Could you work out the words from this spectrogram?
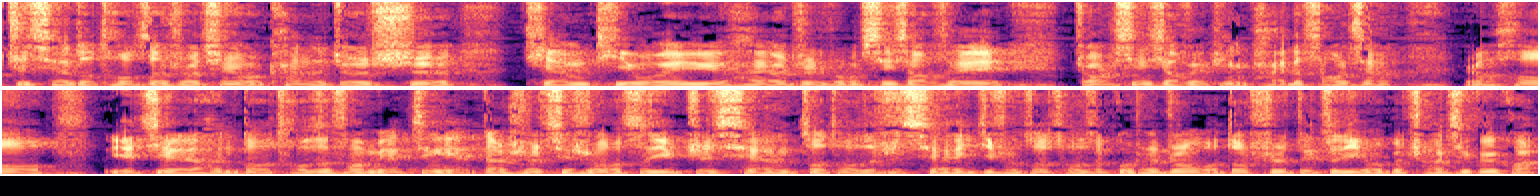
之前做投资的时候，其实我看的就是 TMT 文娱，还有这种新消费，主要是新消费品牌的方向。然后也积累了很多投资方面经验。但是其实我自己之前做投资之前，以及说做投资过程中，我都是对自己有个长期规划，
